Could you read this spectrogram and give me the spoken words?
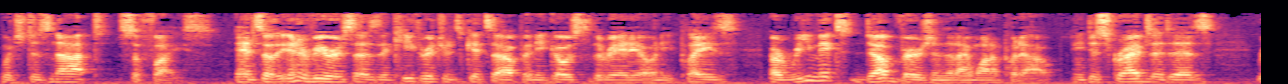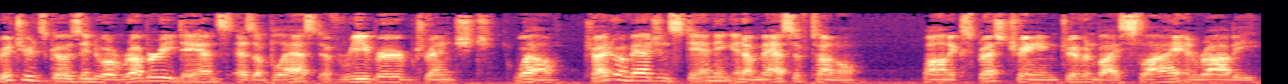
which does not suffice. And so the interviewer says that Keith Richards gets up and he goes to the radio and he plays a remixed dub version that I want to put out. He describes it as Richards goes into a rubbery dance as a blast of reverb drenched. Well, try to imagine standing in a massive tunnel while an express train driven by Sly and Robbie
